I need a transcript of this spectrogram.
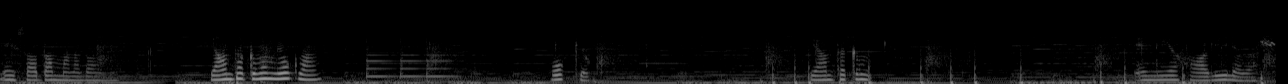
Neyse adam bana dalmıyor. Yan takımım yok lan. Bok yok. Yan takım en iyi haliyle var.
